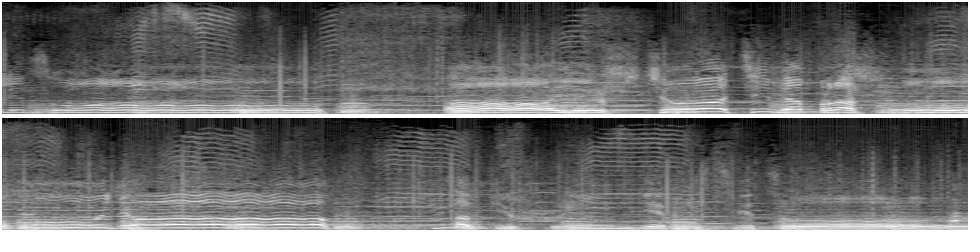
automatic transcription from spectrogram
лицо, а еще тебя прошу я, напиши мне письмецо.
